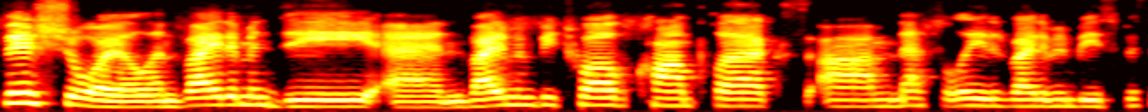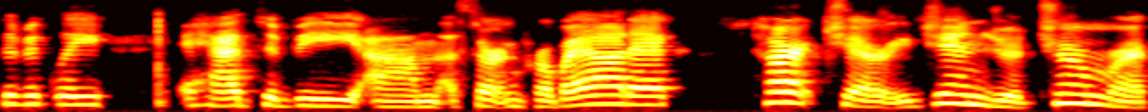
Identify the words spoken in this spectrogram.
fish oil and vitamin D and vitamin B12 complex, um, methylated vitamin B specifically. It had to be um, a certain probiotic, tart cherry, ginger, turmeric.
